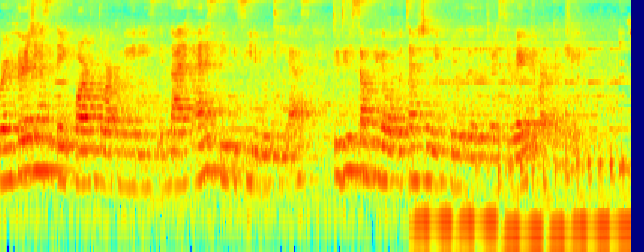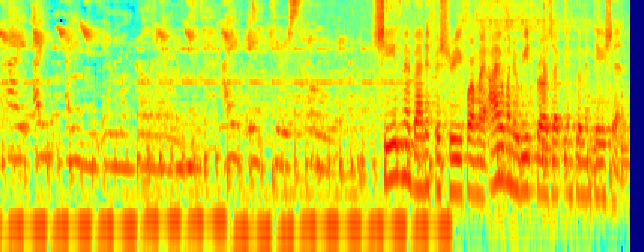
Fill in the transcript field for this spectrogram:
were encouraging us to take part into our communities in life and STPCWTS to do something that will potentially improve the literacy rate of our country. Hi, I'm Ivy Emma Galenos. I'm 8 years old. She is my beneficiary for my I Want to Read project implementation.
